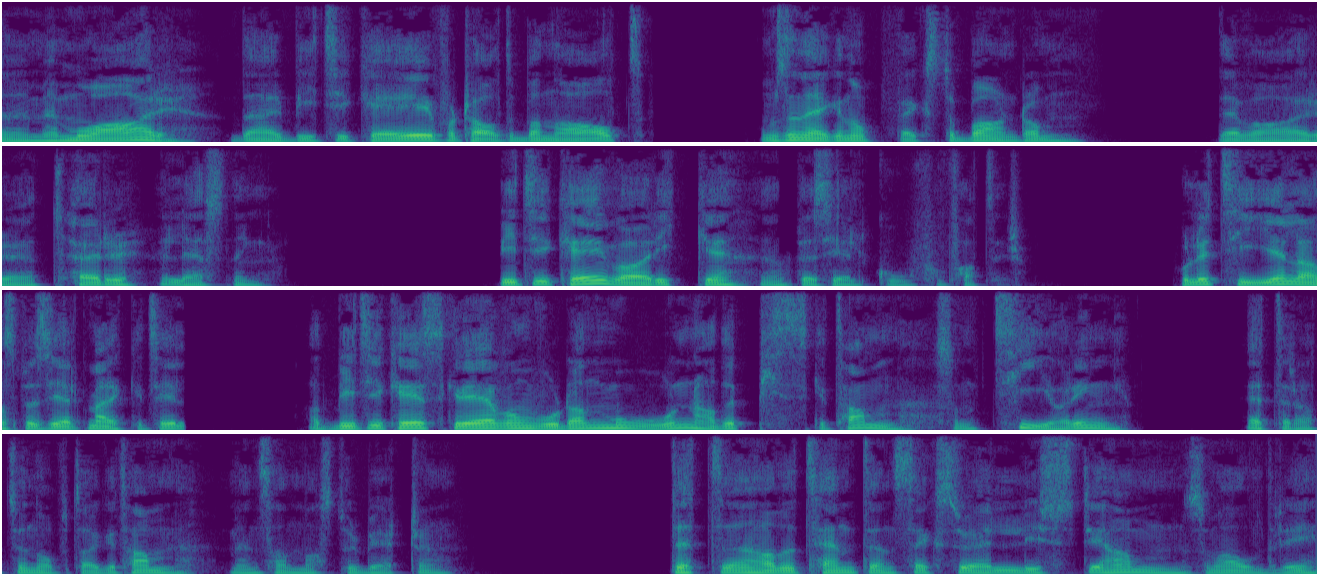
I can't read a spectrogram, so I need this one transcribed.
eh, memoar, der BTK fortalte banalt om sin egen oppvekst og barndom. Det var eh, tørr lesning. BTK var ikke en spesielt god forfatter. Politiet la spesielt merke til at BTK skrev om hvordan moren hadde pisket ham som tiåring etter at hun oppdaget ham mens han masturberte. Dette hadde tent en seksuell lyst i ham som aldri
